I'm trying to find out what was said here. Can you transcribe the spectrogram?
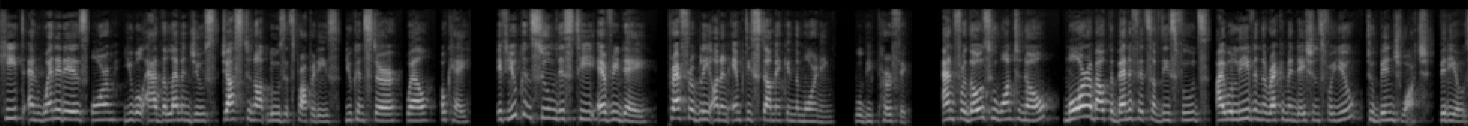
heat and when it is warm, you will add the lemon juice just to not lose its properties. You can stir, well, okay. If you consume this tea every day, preferably on an empty stomach in the morning, will be perfect. And for those who want to know more about the benefits of these foods, I will leave in the recommendations for you to binge watch videos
